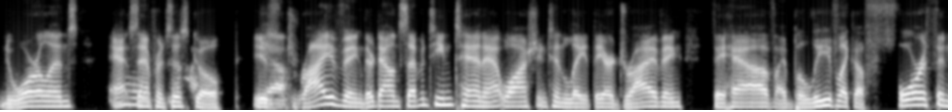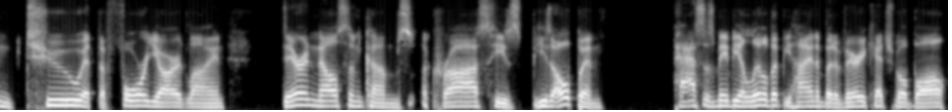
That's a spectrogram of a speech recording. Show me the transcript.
New Orleans, at oh, San Francisco, God. is yeah. driving. They're down 17-10 at Washington late. They are driving they have, I believe, like a fourth and two at the four yard line. Darrin Nelson comes across. He's he's open, passes maybe a little bit behind him, but a very catchable ball.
